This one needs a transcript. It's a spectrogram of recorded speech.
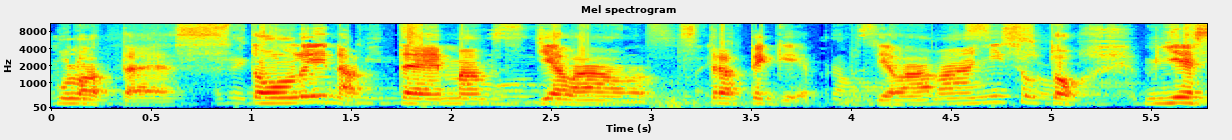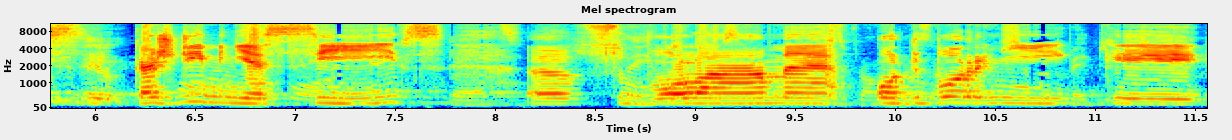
kulaté stoly na téma vzdělá, strategie vzdělávání. Jsou to měs, každý měsíc eh, svoláme odborníky,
